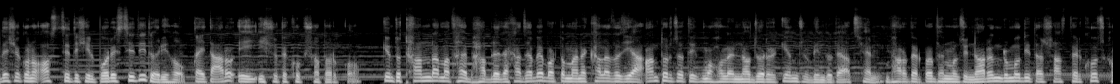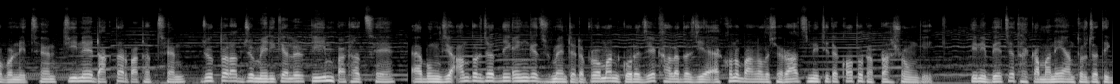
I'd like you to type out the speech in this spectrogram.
দেশে কোনো অস্থিতিশীল পরিস্থিতি তৈরি হোক। তাই তারও এই ইস্যুতে খুব সতর্ক। কিন্তু ঠান্ডা মাথায় ভাবলে দেখা যাবে বর্তমানে খালেদা জিয়া আন্তর্জাতিক মহলের নজরের কেন্দ্রবিন্দুতে আছেন। ভারতের প্রধানমন্ত্রী নরেন্দ্র মোদী তার স্বাস্থ্যের খোঁজ খবর নিচ্ছেন, চীনে ডাক্তার পাঠাচ্ছেন, যুক্তরাজ্য মেডিকেলের টিম পাঠাচ্ছে এবং যে আন্তর্জাতিক এঙ্গেজমেন্ট এটা প্রমাণ করে যে খালেদা জিয়া এখনও বাংলাদেশের রাজনীতিতে কতটা প্রাসঙ্গিক। তিনি বেঁচে থাকা মানে আন্তর্জাতিক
